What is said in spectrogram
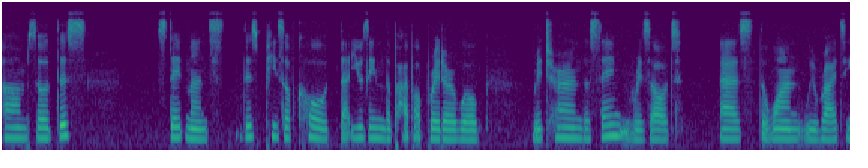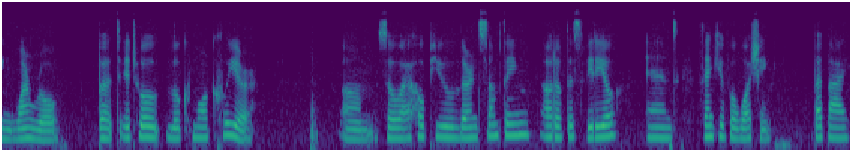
Um, so this statements, this piece of code that using the pipe operator will return the same result as the one we write in one row, but it will look more clear. Um, so I hope you learned something out of this video and thank you for watching. Bye bye.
